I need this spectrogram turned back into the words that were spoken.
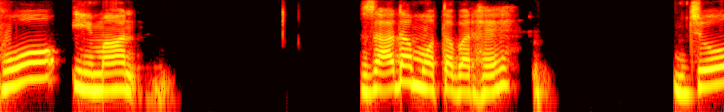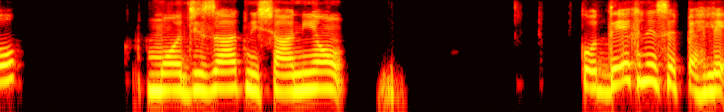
وہ ایمان زیادہ معتبر ہے جو معجزات، نشانیوں کو دیکھنے سے پہلے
